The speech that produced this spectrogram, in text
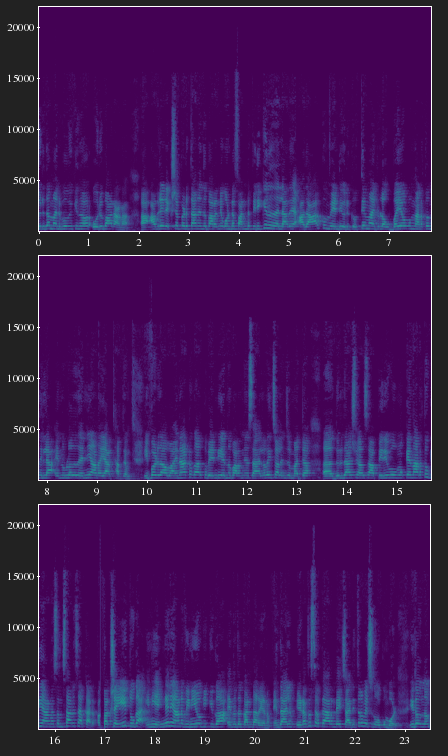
ദുരിതം അനുഭവിക്കുന്നവർ ഒരുപാടാണ്. അവരെ രക്ഷപ്പെടുത്താൻ എന്ന് പറഞ്ഞുകൊണ്ട് ഫണ്ട് പിരിക്കുന്നതല്ലാതെ അത് ആർക്കും വേണ്ടി ഒരു കൃത്യമായിട്ടുള്ള ഉപയോഗം നടത്തുന്നില്ല എന്നുള്ളത് തന്നെയാണ് യാഥാർത്ഥ്യം. മാറ്റം ഇപ്പോഴിതാ വയനാട്ടുകാർക്ക് വേണ്ടി എന്ന് പറഞ്ഞ് സാലറി ചലഞ്ചും മറ്റ് ദുരിതാശ്വാസ പിരിവും ഒക്കെ നടത്തുകയാണ് സംസ്ഥാന സർക്കാർ. പക്ഷേ ഈ തുക ഇനി എങ്ങനെയാണ് വിനിയോഗിക്കുക എന്നത് കണ്ടറിയണം. എന്തായാലും ഇടത് സർക്കാരിന്റെ ചരിത്രം വെച്ച് നോക്കുമ്പോൾ ഇതൊന്നും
